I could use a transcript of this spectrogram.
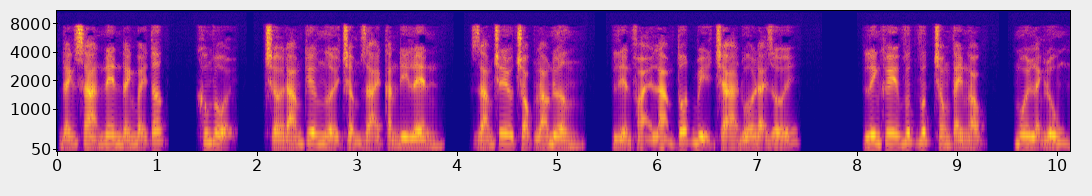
Đánh xà nên đánh bảy tức, không đổi, chờ đám kia người chậm rãi cắn đi lên, dám trêu chọc lao nương, liền phải làm tốt bị trả đũa đại giới. Linh Khê vứt vứt trong tay ngọc, môi lạnh lùng.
